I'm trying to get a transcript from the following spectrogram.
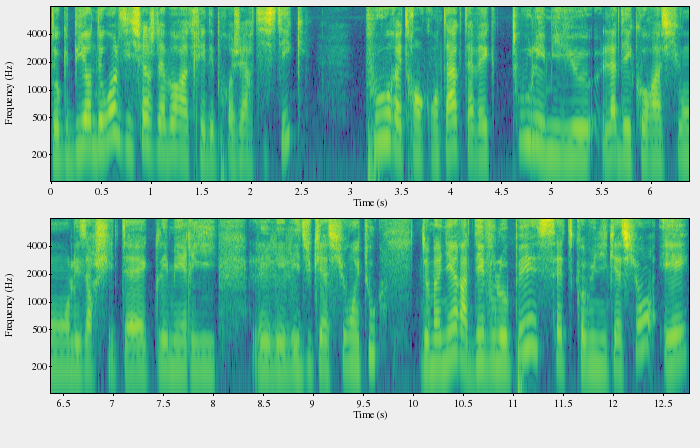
Donc Beyond the Walls, ils cherchent d'abord à créer des projets artistiques pour être en contact avec tous les milieux, la décoration, les architectes, les mairies, l'éducation et tout, de manière à développer cette communication et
